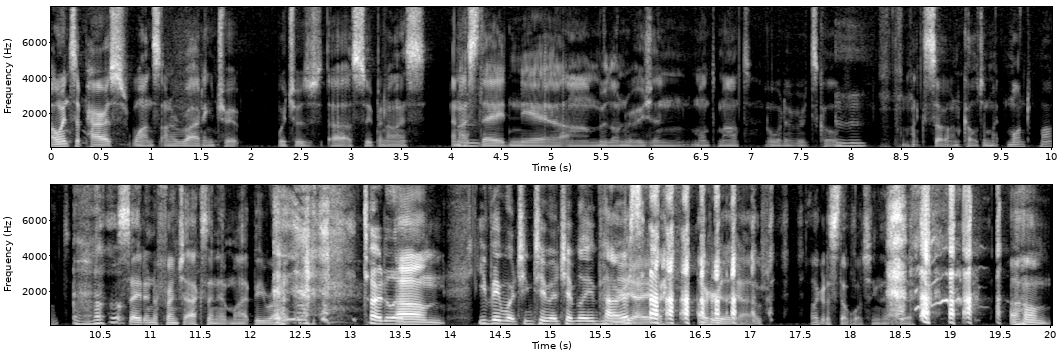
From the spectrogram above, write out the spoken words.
I went to Paris once on a riding trip, which was uh, super nice, and I Mm. stayed near um, Moulin Rouge and Montmartre or whatever it's called. Mm-hmm. I'm like so uncultured. I'm like Montmartre. Say it in a French accent, it might be right. Totally. um, You've been watching too much Emily in Paris. Yeah, yeah. I really have. I gotta stop watching that. Yeah. um,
